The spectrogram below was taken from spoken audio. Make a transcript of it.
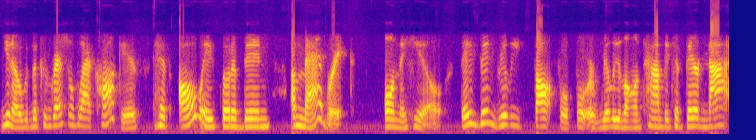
you know, the Congressional Black Caucus has always sort of been a maverick on the Hill. They've been really thoughtful for a really long time because they're not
